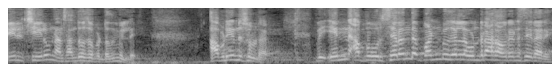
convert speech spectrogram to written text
வீழ்ச்சியிலும் நான் சந்தோஷப்பட்டதும் இல்லை. அப்படின்னு சொல்றார். என் அப்ப ஒரு சிறந்த பண்புகள்ல ஒன்றாக அவர் என்ன செய்யறாரு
